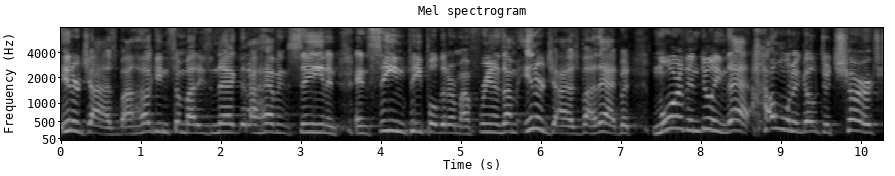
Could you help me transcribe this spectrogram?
energized by hugging somebody's neck that I haven't seen and, and seeing people that are my friends. I'm energized by that. But more than doing that, I want to go to church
